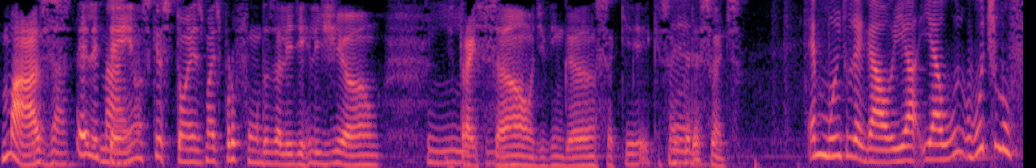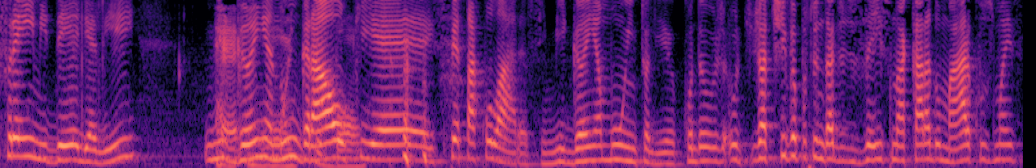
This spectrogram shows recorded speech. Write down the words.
Mas Exato, ele mas- tem as questões mais profundas ali de religião, Sim, de sim. traição, de vingança, que, que são É. interessantes. É muito legal. E, a- e a o último frame dele ali me É ganha num grau bom. que é espetacular, assim. Me ganha muito ali. Quando eu, eu já tive a oportunidade de dizer isso na cara do Marcos, mas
